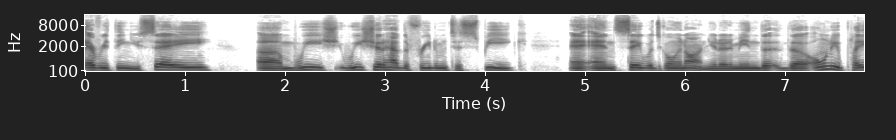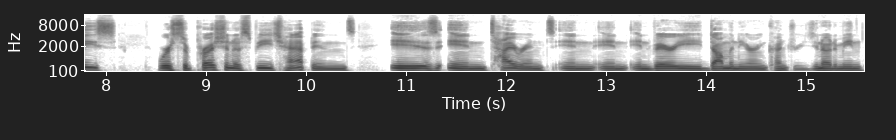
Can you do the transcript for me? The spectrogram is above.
everything you say. Um, we sh- we should have the freedom to speak and, and say what's going on. You know what I mean? The the only place where suppression of speech happens is in tyrants in in in very domineering countries. You know what I mean?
